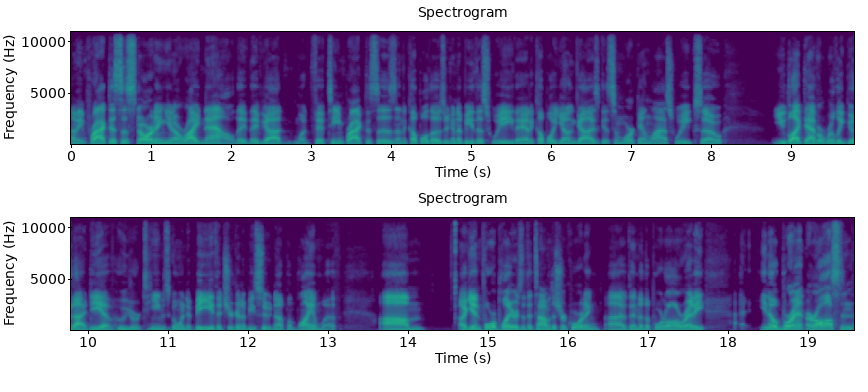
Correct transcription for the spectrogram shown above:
I mean, practice is starting, you know, right now. They've, they've got, what, 15 practices, and a couple of those are going to be this week. They had a couple of young guys get some work in last week. So, you'd like to have a really good idea of who your team's going to be that you're going to be suiting up and playing with. Um, again, four players at the time of this recording, uh, into the portal already. You know, Brent or Austin,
